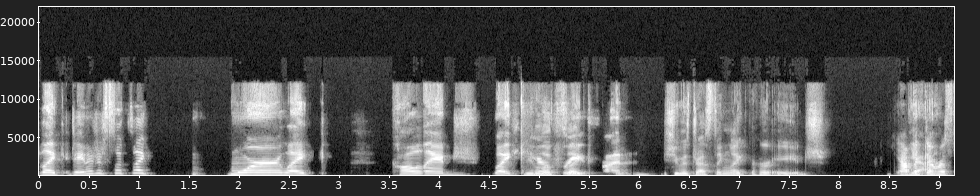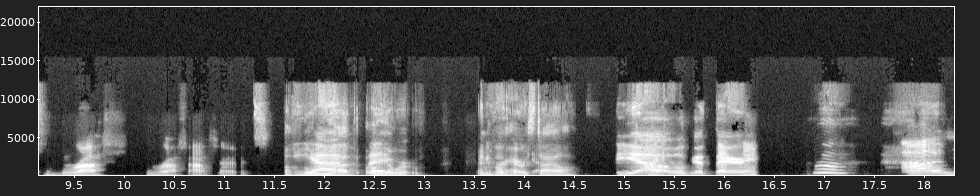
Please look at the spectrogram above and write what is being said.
like Dana just looked like more like college, like She looked carefree like- fun. She was dressing like her age. Yeah, but Yeah. there was some rough, rough outfits. Oh Yeah, yeah. Oh yeah, we're and her Well, yeah. hairstyle. Yeah, we'll get there. Um,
